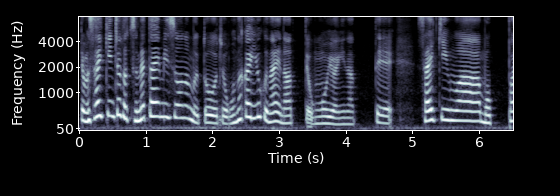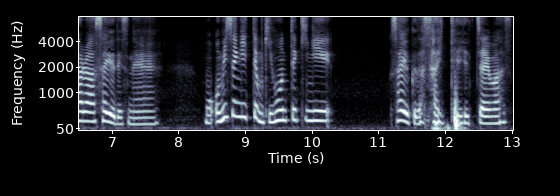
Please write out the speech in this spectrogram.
でも最近ちょっと冷たい水を飲むと、ちょお腹に良くないなって思うようになって、最近はもっぱら左右ですね。もうお店に行っても基本的に左右くださいって言っちゃいます。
